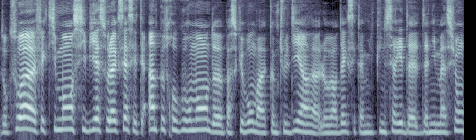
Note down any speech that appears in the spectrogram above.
Donc soit effectivement CBS All Access était un peu trop gourmande parce que bon bah comme tu le dis hein, Lower Deck c'est quand même qu'une série d'a- d'animation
